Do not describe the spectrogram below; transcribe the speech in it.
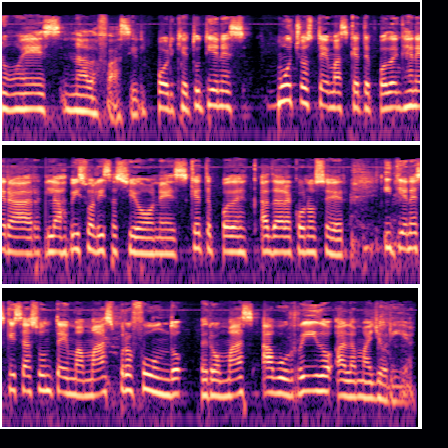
no es nada fácil porque tú tienes muchos temas que te pueden generar las visualizaciones, que te puedes dar a conocer y tienes quizás un tema más profundo, pero más aburrido a la mayoría.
